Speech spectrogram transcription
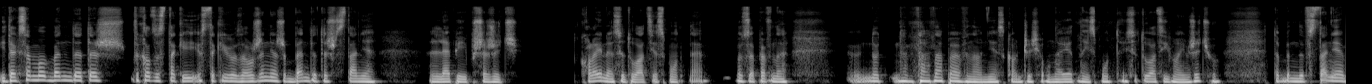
I tak samo będę też, wychodzę z, takiej, z takiego założenia, że będę też w stanie lepiej przeżyć kolejne sytuacje smutne, bo zapewne no, na, na pewno nie skończy się na jednej smutnej sytuacji w moim życiu, to będę w stanie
